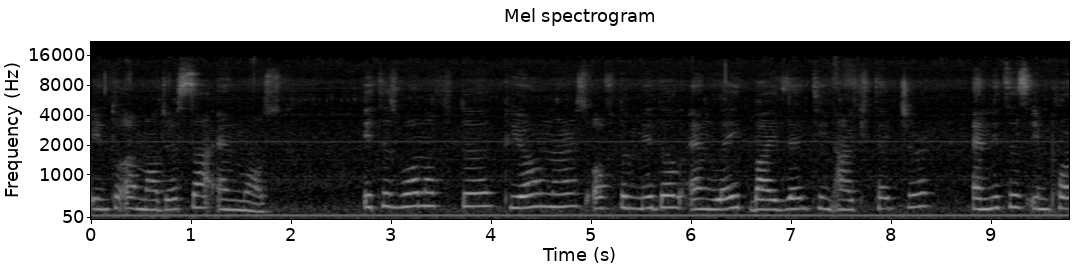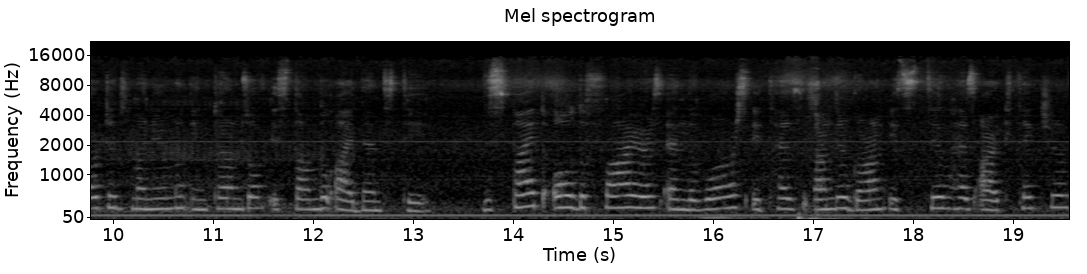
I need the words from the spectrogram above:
into a madrasa and mosque. It is one of the pioneers of the Middle and Late Byzantine architecture and it is important monument in terms of Istanbul identity. Despite all the fires and the wars it has undergone, it still has architectural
